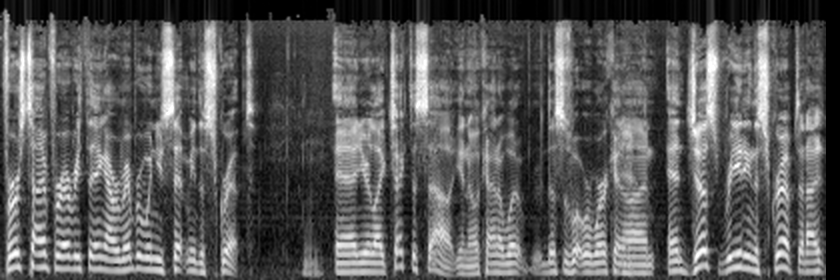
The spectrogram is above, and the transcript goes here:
First time for everything. I remember when you sent me the script, and you're like, "Check this out," you know, kind of what this is what we're working on. And just reading the script, and I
